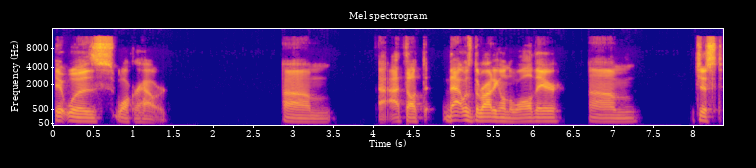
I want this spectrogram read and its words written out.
it was Walker Howard. Um, I, thought that, that was the writing on the wall there. Um, just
